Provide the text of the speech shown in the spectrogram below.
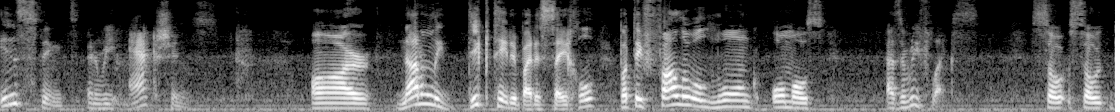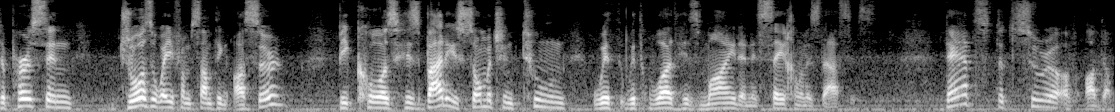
instincts and reactions are not only dictated by the seichel, but they follow along almost as a reflex. So, so the person draws away from something usher because his body is so much in tune with, with what his mind and his seichel and his das is. That's the tzura of Adam.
